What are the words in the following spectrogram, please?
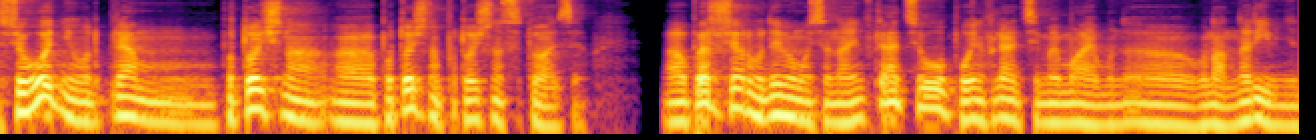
сьогодні? От прям поточна, поточна, поточна ситуація. В першу чергу дивимося на інфляцію. По інфляції ми маємо вона на рівні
